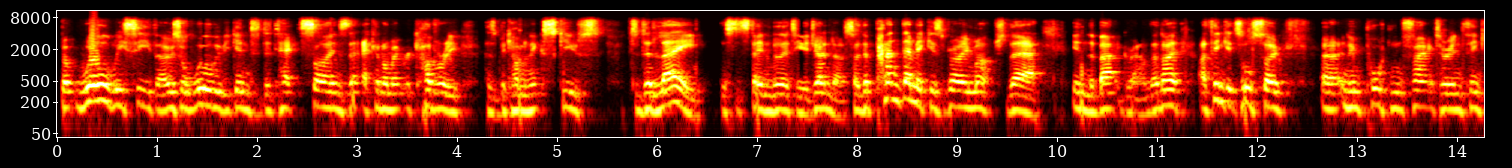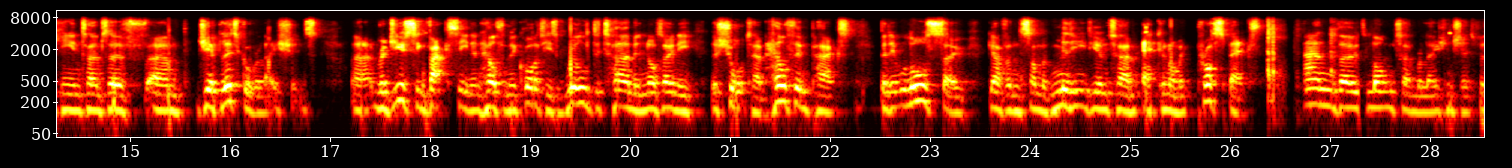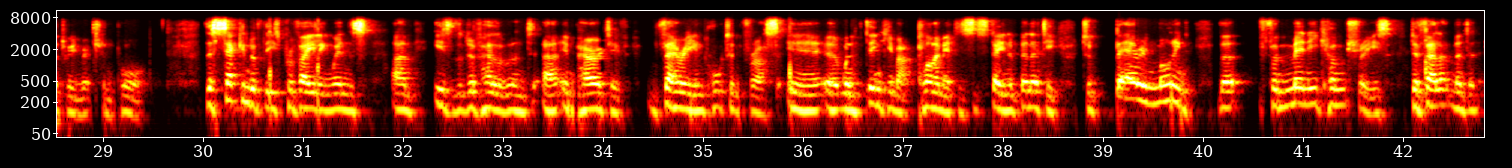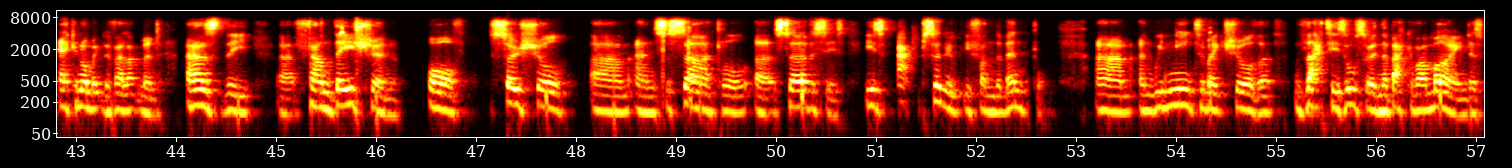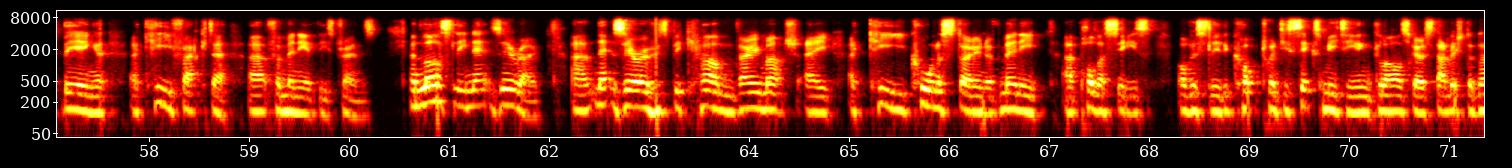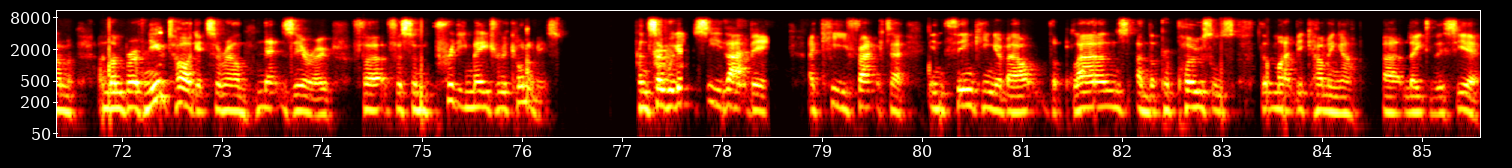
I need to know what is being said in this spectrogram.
But will we see those or will we begin to detect signs that economic recovery has become an excuse to delay the sustainability agenda. So the pandemic is very much there in the background. And I, I think it's also uh, an important factor in thinking in terms of um, geopolitical relations. Uh, reducing vaccine and health inequalities will determine not only the short-term health impacts, but it will also govern some of medium-term economic prospects and those long-term relationships between rich and poor. The second of these prevailing winds um, is the development uh, imperative, very important for us in, uh, when thinking about climate and sustainability, to bear in mind that for many countries, development and economic development as the uh, foundation of social um, and societal uh, services is absolutely fundamental. Um, and we need to make sure that that is also in the back of our mind as being a, a key factor uh, for many of these trends. And lastly, net zero. Uh, net zero has become very much a, a key cornerstone of many uh, policies. Obviously, the COP26 meeting in Glasgow established a, num a number of new targets around net zero for, for some pretty major economies. And so we're going to see that being a key factor in thinking about the plans and the proposals that might be coming up uh, later this year.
